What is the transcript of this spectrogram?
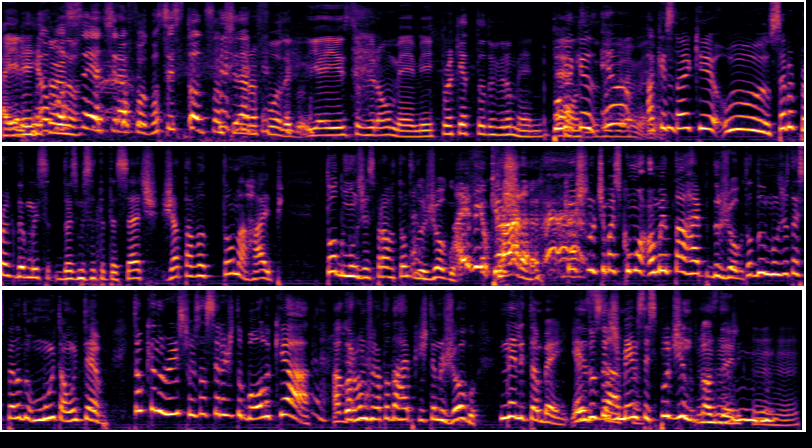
Aí ele Não, retornou. você é de tirar o fôlego! Vocês todos são de tirar o fôlego! E aí isso virou um meme. Porque tudo virou meme. Porque É, a que- eu- virou meme. a questão é que o Cyberpunk 2077 já tava tão na hype, todo mundo já esperava tanto do jogo. Aí veio o que eu acho- cara. que eu acho que não tinha mais como aumentar a hype do jogo. Todo mundo já tá esperando muito há muito tempo. Então o Ken Reeves foi só a cereja do bolo que, ah, agora vamos jogar toda a hype que a gente tem no jogo nele também. E a indústria de Exato. memes tá explodindo por causa dele. Uhum.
